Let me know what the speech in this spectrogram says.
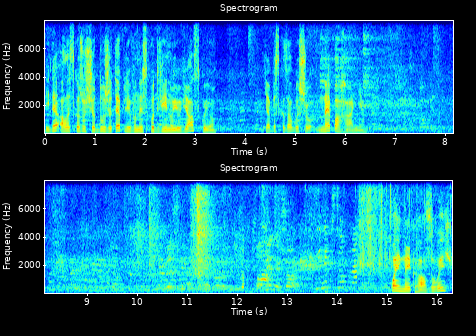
Йде, але скажу, що дуже теплі, вони з подвійною в'язкою. Я би сказав би, що непогані. Пальник газовий.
